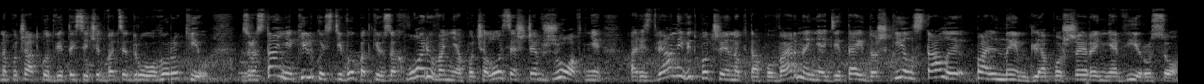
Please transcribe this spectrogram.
на початку 2022 років. Зростання кількості випадків захворювання почалося ще в жовтні. А різдвяний відпочинок та повернення дітей до шкіл стали пальним для поширення вірусу.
